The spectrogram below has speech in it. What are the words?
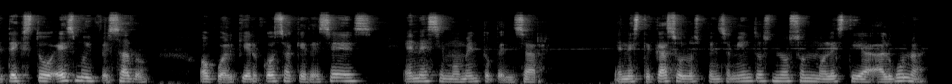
texto es muy pesado o cualquier cosa que desees en ese momento pensar. En este caso los pensamientos no son molestia alguna.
